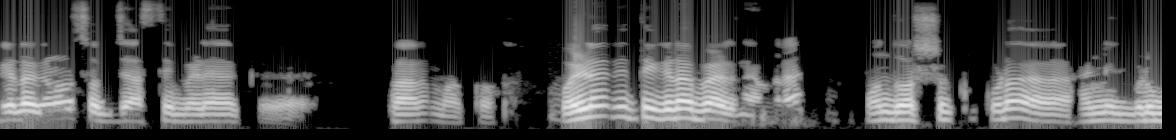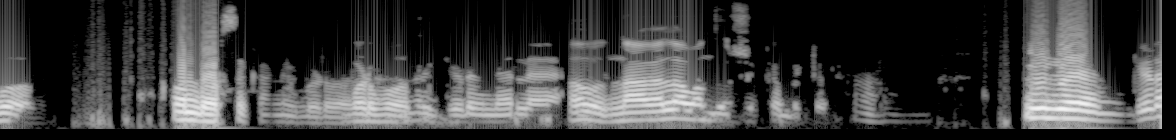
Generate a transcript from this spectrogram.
ಗಿಡಗಳನ್ನ ಸ್ವಲ್ಪ ಜಾಸ್ತಿ ಬೆಳೆಯಕ್ ಪ್ರಾರಂಭ ಮಾಡ್ಕೋ. ಒಳ್ಳೆ ರೀತಿ ಗಿಡ ಬೆಳೆದ ಅಂದ್ರೆ ಒಂದ್ ವರ್ಷಕ್ಕೂ ಕೂಡ ಹಣ್ಣಿಗೆ ಬಿಡ್ಬೋದು. ಒಂದ್ ವರ್ಷಕ್ಕೆ ಹಣ್ಣಿಗೆ ಬಿಡ್ಬೋದು. ಬಿಡ್ಬೋದು. ಗಿಡದ ಮೇಲೆ ಹೌದು ನಾವೆಲ್ಲ ಒಂದ್ ವರ್ಷಕ್ಕೆ ಬಿಟ್ಟು ಈಗ ಗಿಡ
